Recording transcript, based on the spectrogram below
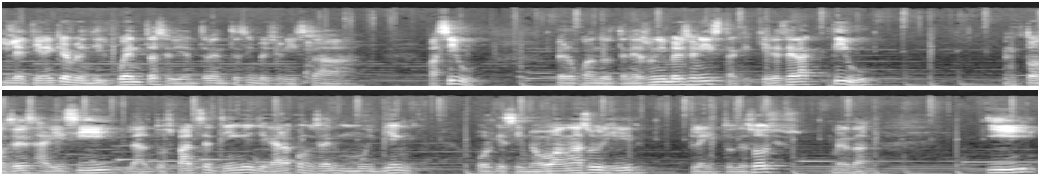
y le tiene que rendir cuentas, evidentemente es inversionista pasivo. Pero cuando tenés un inversionista que quiere ser activo, entonces ahí sí las dos partes se tienen que llegar a conocer muy bien, porque si no van a surgir pleitos de socios, ¿verdad? Y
